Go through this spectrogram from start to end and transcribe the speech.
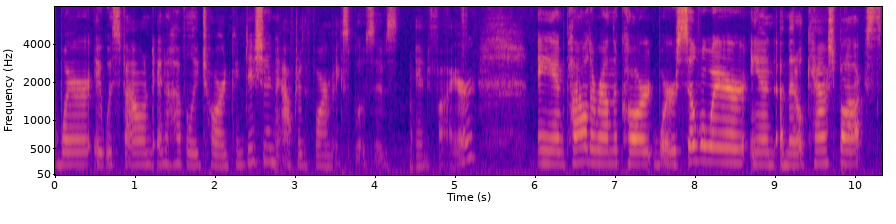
where it was found in a heavily charred condition after the farm explosives and fire. And piled around the cart were silverware and a metal cash box,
